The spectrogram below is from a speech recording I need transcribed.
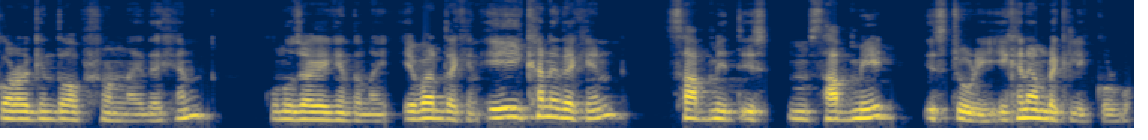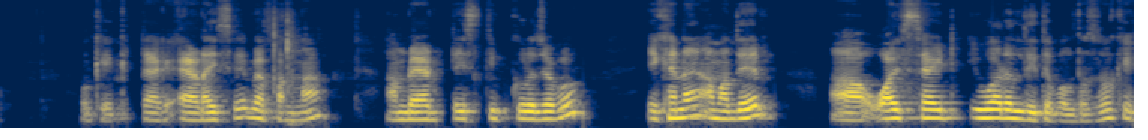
করার কিন্তু অপশন নাই, দেখেন। কোনো জায়গায় কিন্তু নাই। এবার দেখেন, এইখানে দেখেন সাবমিট সাবমিট স্টোরি এখানে আমরা ক্লিক করব। ওকে, একটা অ্যাড আইসে ব্যাপার না। আমরা অ্যাডটা স্কিপ করে যাব। এখানে আমাদের ওয়েবসাইট ইউআরএল দিতে বলতেছে, ওকে।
